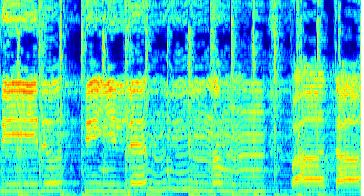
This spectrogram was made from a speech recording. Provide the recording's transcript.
തിരുത്തിയില്ലെന്നും പാതാവ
